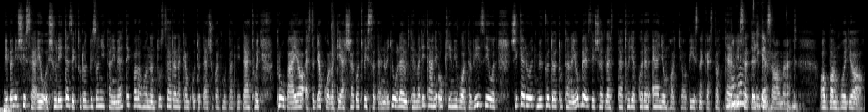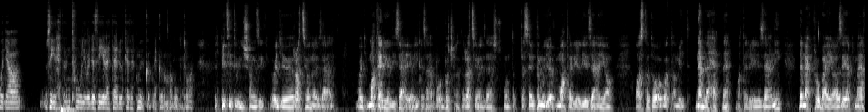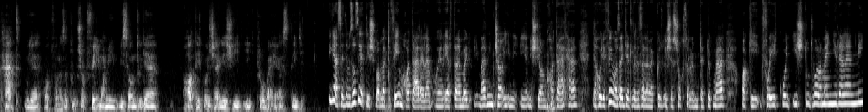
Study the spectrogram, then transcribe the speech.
miben is hiszel? Jó, és ő létezik, tudod bizonyítani, merték valahonnan tudsz erre nekem kutatásokat mutatni. Tehát, hogy próbálja ezt a gyakorlatiásságot visszatenni, hogy jó, leültél meditálni, oké, okay, mi volt a víziód, sikerült, működött, utána jobb érzésed lett, tehát, hogy akkor elnyomhatja a víznek ezt a természetes Aha, bizalmát abban, hogy, a, hogy a, az életen túli, vagy az életerők ezek működnek önmaguktól. Igen egy picit úgy is hangzik, hogy racionalizál, vagy materializálja igazából, bocsánat, racionalizást mondtad. De szerintem ugye materializálja azt a dolgot, amit nem lehetne materializálni, de megpróbálja azért, mert hát ugye ott van az a túl sok fém, ami viszont ugye hatékonyság, és így, így próbálja ezt így Igen, szerintem ez azért is van, mert a fém határelem olyan értelemben, hogy már nincs a, ilyen, ilyen is Young határhán, de hogy a fém az egyetlen az elemek közül, és ezt sokszor említettük már, aki folyékony is tud valamennyire lenni,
